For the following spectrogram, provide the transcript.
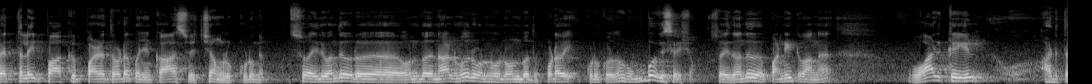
வெத்தலை பாக்கு பழத்தோட கொஞ்சம் காசு வச்சு அவங்களுக்கு கொடுங்க. ஸோ இது வந்து ஒரு ஒன்பது நாள் போது ஒன்று ஒன்பது புடவை கொடுக்குறதும் ரொம்ப விசேஷம். ஸோ இது வந்து பண்ணிட்டு வாங்க. வாழ்க்கையில் அடுத்த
